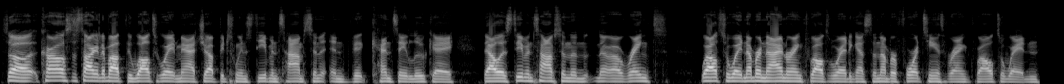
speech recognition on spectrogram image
So Carlos is talking about the welterweight matchup between Stephen Thompson and Vicente Luque. That was Stephen Thompson, the uh, ranked welterweight, number nine ranked welterweight against the number 14th ranked welterweight. And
